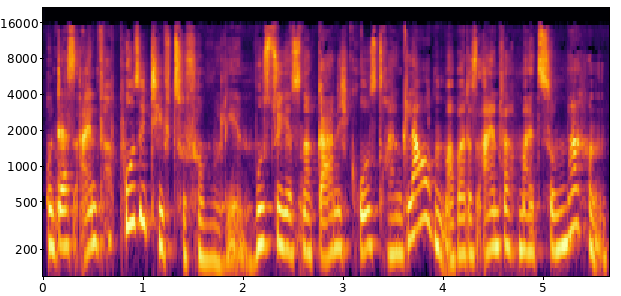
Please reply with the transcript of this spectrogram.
Und das einfach positiv zu formulieren. Musst du jetzt noch gar nicht groß dran glauben, aber das einfach mal zu machen.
